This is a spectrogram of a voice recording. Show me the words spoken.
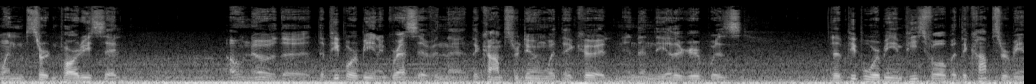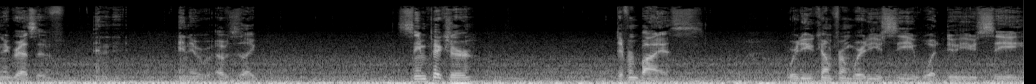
when certain parties said oh no, the, the people were being aggressive and the, the cops were doing what they could. And then the other group was the people were being peaceful, but the cops were being aggressive. And, and it, I was like, same picture, different bias. Where do you come from? Where do you see? What do you see?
